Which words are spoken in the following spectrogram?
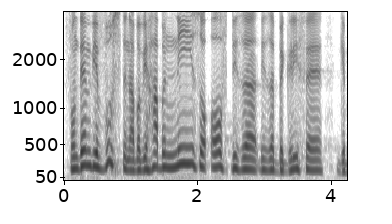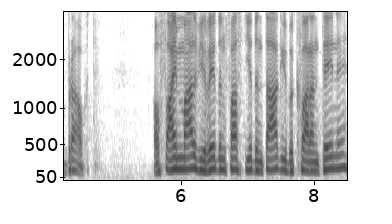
von dem wir wussten, aber wir haben nie so oft diese, diese Begriffe gebraucht. Auf einmal, wir reden fast jeden Tag über Quarantäne,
